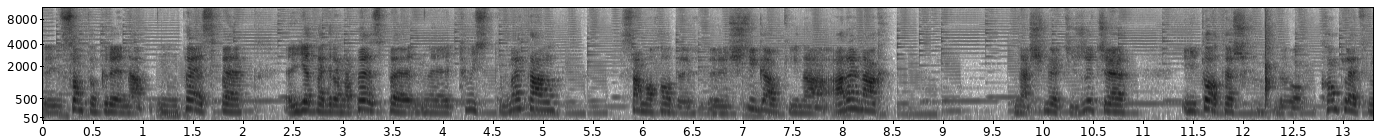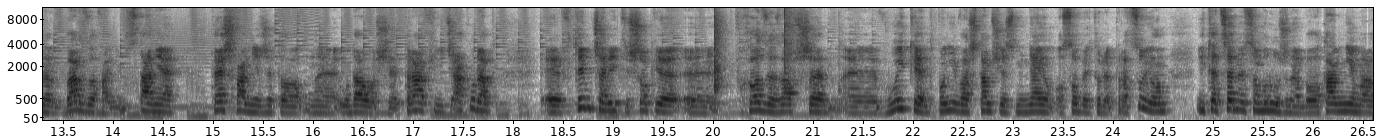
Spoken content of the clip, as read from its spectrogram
y, są to gry na mm, PSP, jedna gra na PSP, y, Twist Metal, samochody, y, ścigałki na arenach, na śmierć i życie. I to też było kompletne, w bardzo fajnym stanie. Też fajnie, że to e, udało się trafić. Akurat e, w tym charity shopie e, wchodzę zawsze w weekend, ponieważ tam się zmieniają osoby, które pracują i te ceny są różne, bo tam nie ma,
